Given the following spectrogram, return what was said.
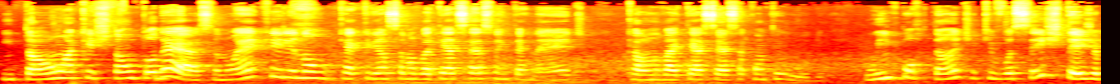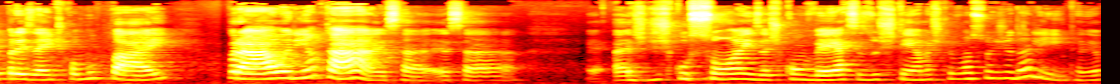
Então a questão toda é essa, não é que ele não, que a criança não vai ter acesso à internet, que ela não vai ter acesso a conteúdo. O importante é que você esteja presente como pai para orientar essa, essa as discussões, as conversas, os temas que vão surgir dali, entendeu?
